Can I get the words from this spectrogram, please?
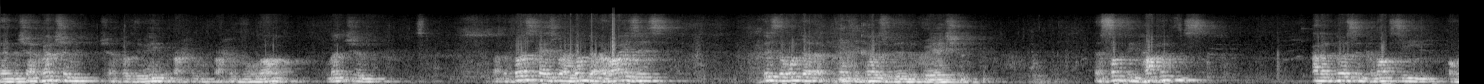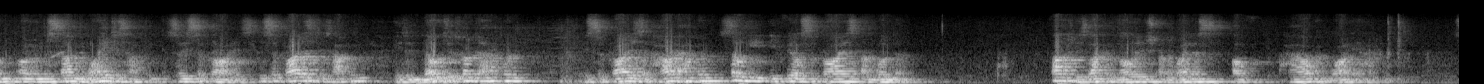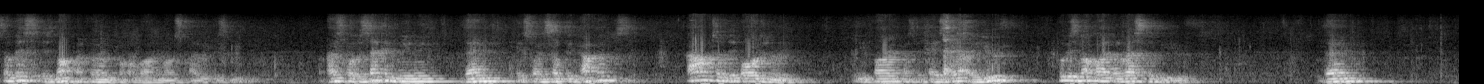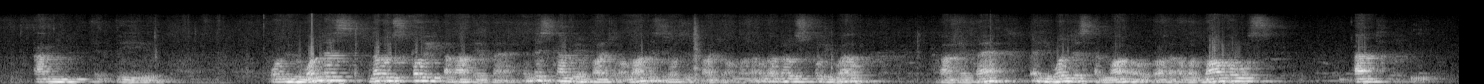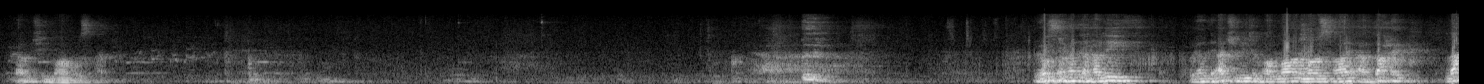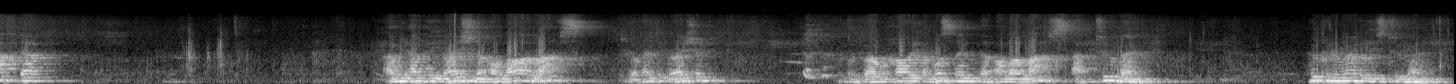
Then the Shaykh mentioned, Shaykh rahim- rahimahullah, mentioned that the first case where wonder arises is the wonder that occurs within the creation. That something happens and a person cannot see or, or understand why it has happened. So he's surprised. He's surprised it has happened. He didn't know it was going to happen. He's surprised at how it happened. So he, he feels surprised and wonder. Of his lack of knowledge and awareness of how and why it happened. So this is not affirmed for Allah the Most High with. As for the second meaning, then it's when something happens out of the ordinary. You find, as the case here, a youth who is not like the rest of the youth. Then, um, the one who wonders knows fully about the affair. And this can be applied to Allah, this is what is applied to Allah. Allah knows fully well about the affair, but he wonders and mar- or rather Allah marvels at We also had the hadith, we had the attribute of Allah the Most High, al-dahik, laughter, and we have the narration that Allah laughs, the authentic narration, with Bukhari and Muslim, that Allah laughs at two men. Who can remember these two men?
